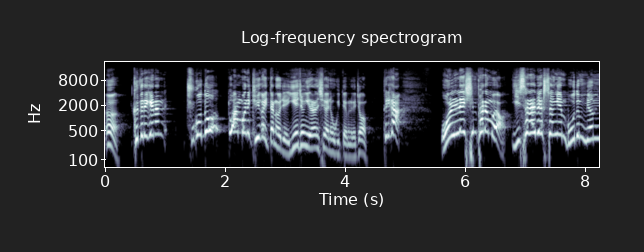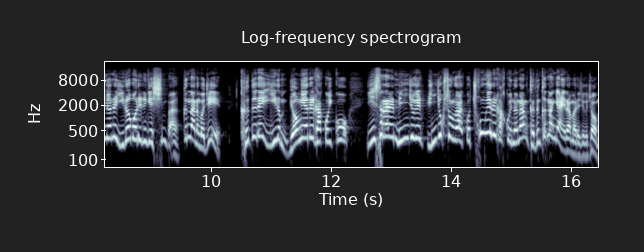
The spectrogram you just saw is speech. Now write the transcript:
어, 그들에게는 죽어도 또 한 번의 기회가 있다는 거죠. 예정이라는 시간이 오기 때문에 그죠? 그러니까 원래 심판은 뭐야? 이스라엘 백성의 모든 면면을 잃어버리는 게 심판 끝나는 거지. 그들의 이름, 명예를 갖고 있고 이스라엘 민족의 민족성을 갖고 총회를 갖고 있는 한 그들은 끝난 게 아니란 말이죠, 그렇죠?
